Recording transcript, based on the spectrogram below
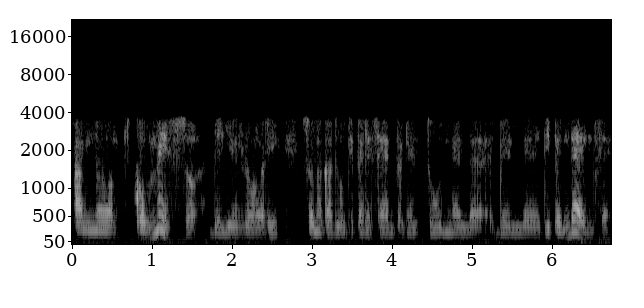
hanno commesso degli errori, sono caduti per esempio nel tunnel delle dipendenze,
